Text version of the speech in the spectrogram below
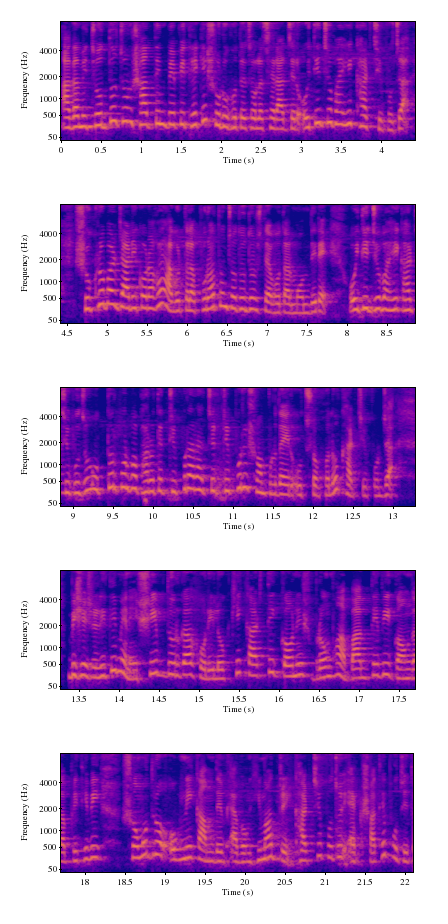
আগামী চোদ্দ জুন সাত দিন ব্যাপী থেকে শুরু হতে চলেছে রাজ্যের ঐতিহ্যবাহী খার্চি পূজা। শুক্রবার জারি করা হয় আগরতলা পুরাতন চতুর্দশ দেবতার মন্দিরে। ঐতিহ্যবাহী খার্চি পুজো উত্তর পূর্ব ভারতের ত্রিপুরা রাজ্যের ত্রিপুরী সম্প্রদায়ের উৎসব হল খার্চি পূজা। বিশেষ রীতি মেনে শিব, দুর্গা, হরিলক্ষ্মী, কার্তিক, গণেশ, ব্রহ্মা, বাগদেবী, গঙ্গা, পৃথিবী, সমুদ্র, অগ্নি, কামদেব এবং হিমাদ্রি খার্চি পুজোয় একসাথে পূজিত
